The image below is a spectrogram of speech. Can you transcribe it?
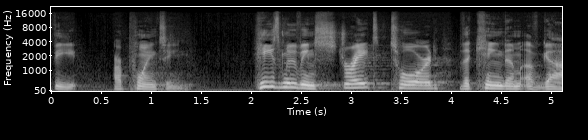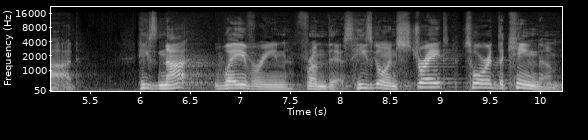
feet are pointing. He's moving straight toward the kingdom of God. He's not wavering from this, he's going straight toward the kingdom.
